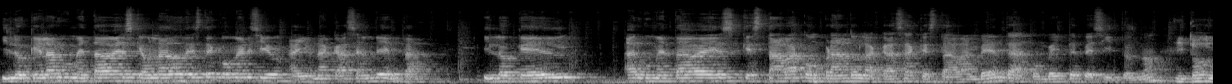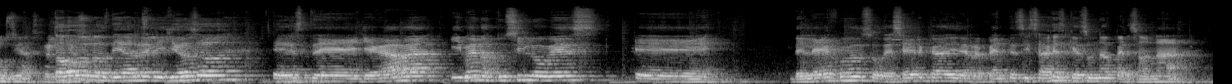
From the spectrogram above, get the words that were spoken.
Y lo que él argumentaba es que a un lado de este comercio hay una casa en venta. Y lo que él argumentaba es que estaba comprando la casa que estaba en venta con 20 pesitos, ¿no? Y todos los días. Religioso. Todos los días religioso, este, llegaba y bueno, tú sí lo ves eh, de lejos o de cerca y de repente sí sabes que es una persona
